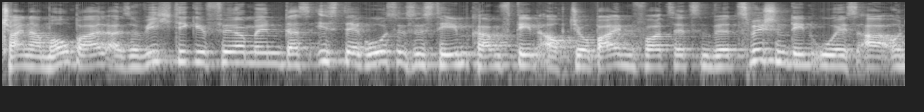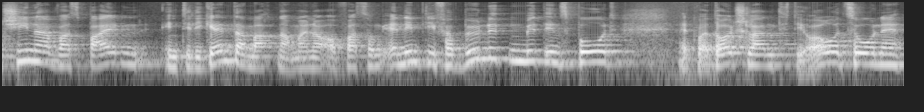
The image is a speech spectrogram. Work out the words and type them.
China Mobile, also wichtige Firmen. Das ist der große Systemkampf, den auch Joe Biden fortsetzen wird zwischen den USA und China, was Biden intelligenter macht nach meiner Auffassung. Er nimmt die Verbündeten mit ins Boot, etwa Deutschland, die Eurozone.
